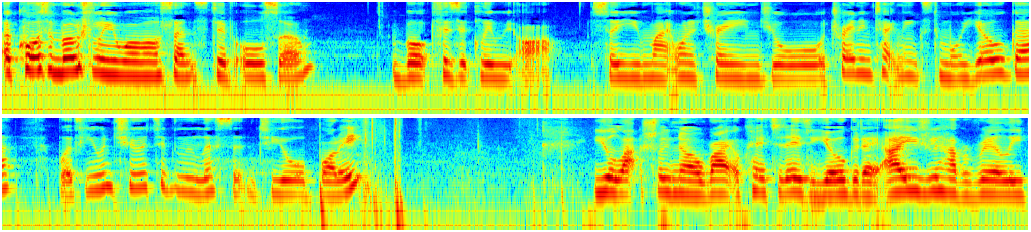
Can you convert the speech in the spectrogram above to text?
Of course, emotionally we're more sensitive also, but physically we are. So you might want to change your training techniques to more yoga. But if you intuitively listen to your body, you'll actually know, right, okay, today's a yoga day. I usually have a really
